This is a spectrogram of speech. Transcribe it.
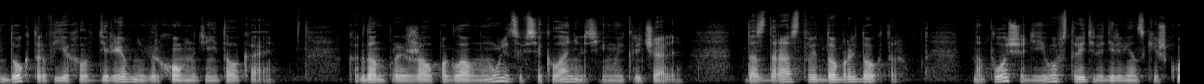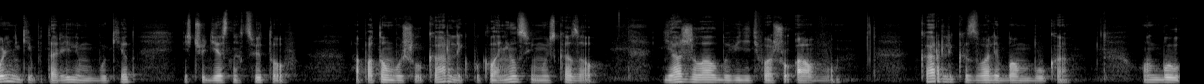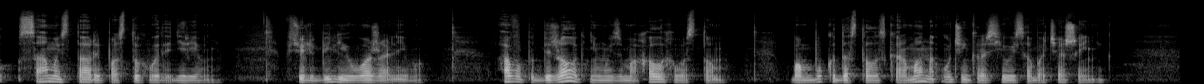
Доктор въехал в деревню верхом на тени толкая. Когда он проезжал по главной улице, все кланялись ему и кричали «Да здравствует добрый доктор!». На площади его встретили деревенские школьники и подарили ему букет из чудесных цветов. А потом вышел карлик, поклонился ему и сказал «Я желал бы видеть вашу Авву». Карлика звали Бамбука. Он был самый старый пастух в этой деревне. Все любили и уважали его. Ава подбежала к нему и замахала хвостом. Бамбука достал из кармана очень красивый собачий ошейник.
